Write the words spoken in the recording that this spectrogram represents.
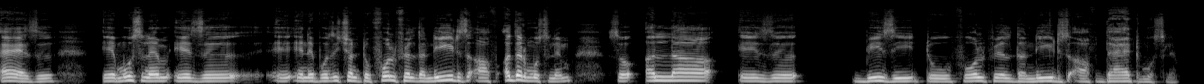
as a Muslim is uh, in a position to fulfill the needs of other Muslim, so Allah is uh, busy to fulfill the needs of that Muslim.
